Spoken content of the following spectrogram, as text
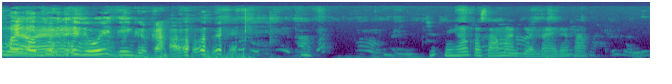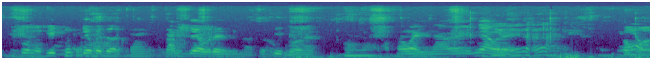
นไม่รถจะยุ้ยจริงกับเขา นี่เขาก็สามารถเหยียบได้ด้วยค่ะตัวหนึ่งพริกเกี่ยวไปเลยได้ตามแก้วได้พริกนะอืมเอาไว้นะเอาไว้แนวเลยต้องบอก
